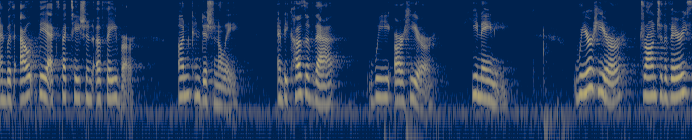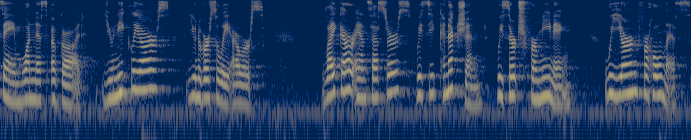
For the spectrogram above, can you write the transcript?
and without the expectation of favor, unconditionally. And because of that, we are here. Hineni. We're here, drawn to the very same oneness of God, uniquely ours, universally ours. Like our ancestors, we seek connection, we search for meaning, we yearn for wholeness,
